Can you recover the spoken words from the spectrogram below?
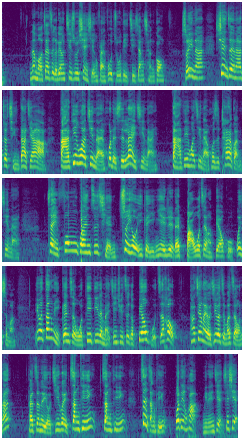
那么在这个地方技术线型反复筑底即将成功，所以呢，现在呢就请大家啊打电话进来，或者是赖进来，打电话进来，或者是插管进来。在封关之前最后一个营业日来把握这样的标股，为什么？因为当你跟着我滴滴的买进去这个标股之后，它将来有机会怎么走呢？它真的有机会涨停、涨停再涨停。拨电话，明天见，谢谢。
